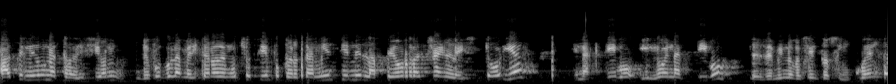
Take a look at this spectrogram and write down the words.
ha tenido una tradición de fútbol americano de mucho tiempo, pero también tiene la peor racha en la historia en activo y no en activo desde 1950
